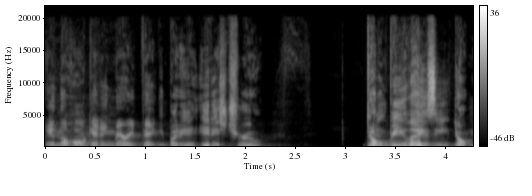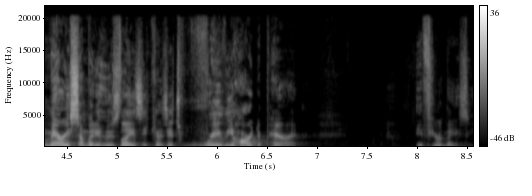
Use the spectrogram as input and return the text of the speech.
in the whole getting married thing. But it, it is true. Don't be lazy. Don't marry somebody who's lazy because it's really hard to parent if you're lazy.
